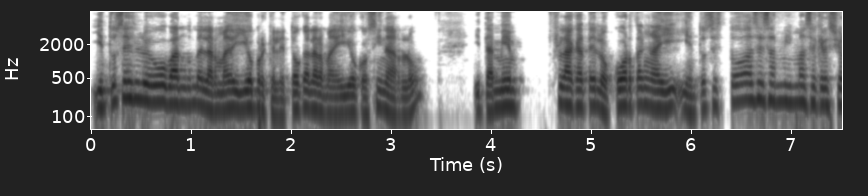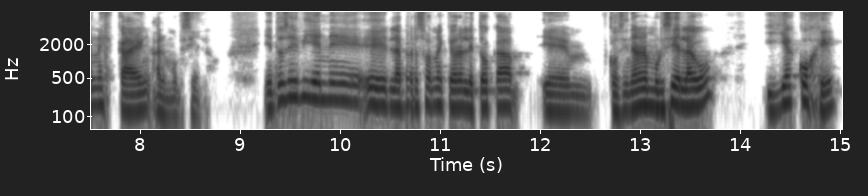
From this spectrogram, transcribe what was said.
Y entonces luego van donde el armadillo porque le toca al armadillo cocinarlo y también flácate, lo cortan ahí y entonces todas esas mismas secreciones caen al murciélago. Y entonces viene eh, la persona que ahora le toca em, cocinar al murciélago y ya coge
